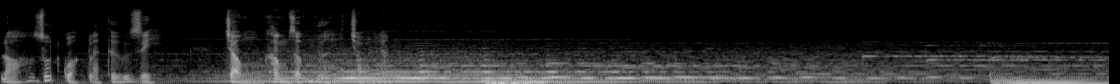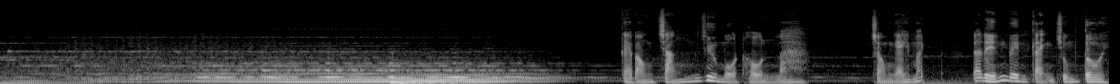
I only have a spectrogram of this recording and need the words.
Đó rốt cuộc là thứ gì? Trông không giống người cho lắm. Bóng trắng như một hồn ma. Trong nháy mắt, đã đến bên cạnh chúng tôi.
